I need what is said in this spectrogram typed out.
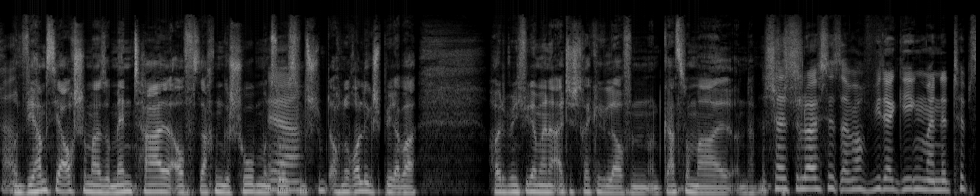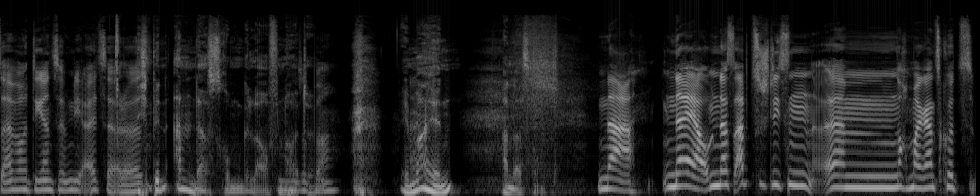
Krass. Und wir haben es ja auch schon mal so mental auf Sachen geschoben und so. Ja. Das hat bestimmt auch eine Rolle gespielt, aber heute bin ich wieder meine alte Strecke gelaufen und ganz normal. Und Das heißt, du läufst jetzt einfach wieder gegen meine Tipps einfach die ganze Zeit um die Alster, oder was? ich bin andersrum gelaufen heute. Super. Immerhin andersrum. Na, naja, um das abzuschließen, ähm, nochmal ganz kurz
